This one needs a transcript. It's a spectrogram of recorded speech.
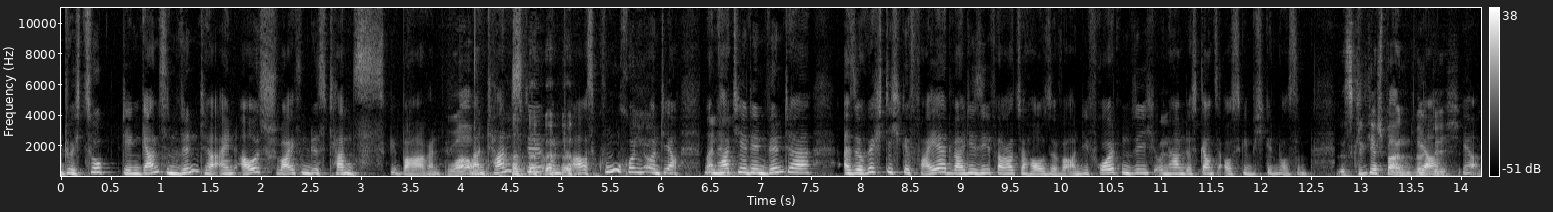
durchzog den ganzen Winter ein ausschweifendes Tanzgebaren. Wow. Man tanzte und aß Kuchen und ja, man hat hier den Winter also richtig gefeiert, weil die Seefahrer zu Hause waren. Die freuten sich und haben das ganz ausgiebig genossen. Das klingt ja spannend, wirklich. Ja, ja.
